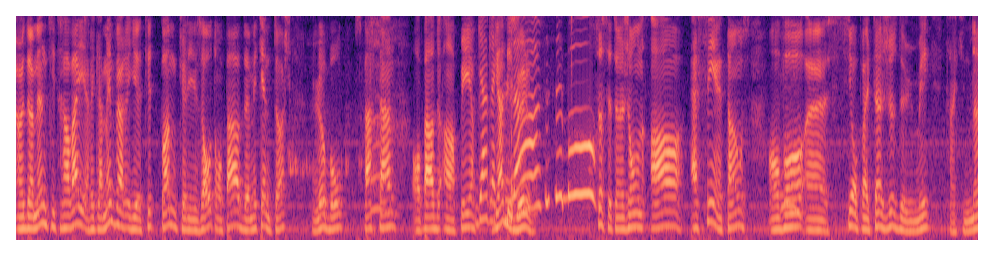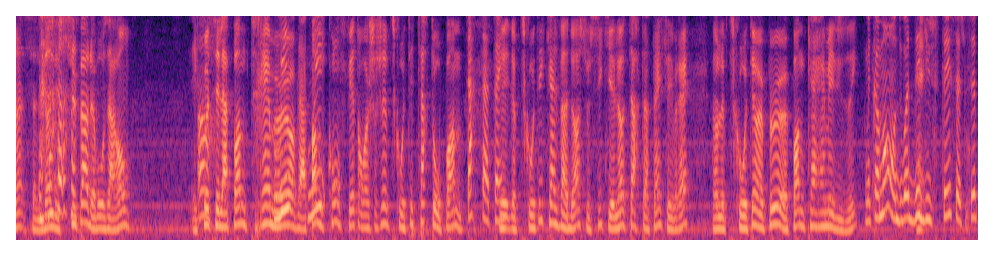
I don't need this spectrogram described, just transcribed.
un domaine qui travaille avec la même variété de pommes que les autres. On parle de McIntosh, Lobo, Spartan, on parle de Empire. Regarde la couleur, ça, c'est beau. Ça, c'est un jaune or assez intense. On va, euh, si on prend le temps juste de humer tranquillement, ça nous donne des super de beaux arômes. Écoute, c'est la pomme très mûre, Oui, la pomme oui. confite. On va chercher le petit côté tarte aux pommes. Tarte. Et le petit côté calvados aussi, qui est là, tarte tatin, c'est vrai. Dans le petit côté un peu euh, pomme caramélisée. Mais comment on doit déguster ce type?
